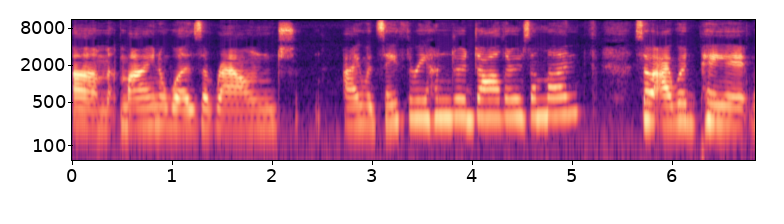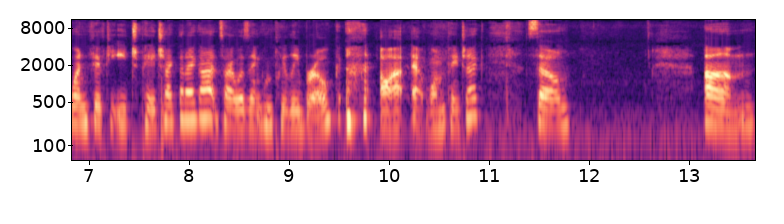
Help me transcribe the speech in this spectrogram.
um, mine was around, I would say, $300 a month. So I would pay it 150 each paycheck that I got, so I wasn't completely broke at one paycheck. So, um,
